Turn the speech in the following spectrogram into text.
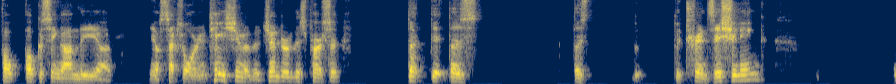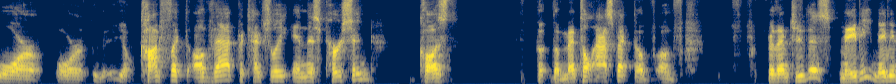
fo- focusing on the uh, you know sexual orientation or the gender of this person. Does does the transitioning or or you know conflict of that potentially in this person caused the, the mental aspect of of for them to do this? Maybe maybe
